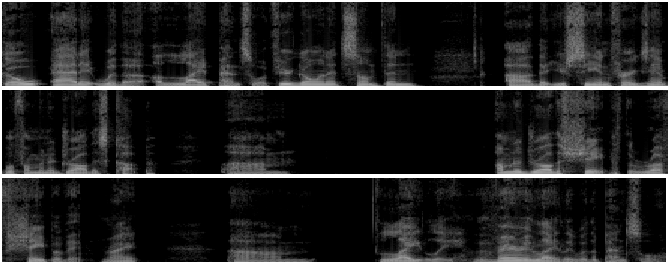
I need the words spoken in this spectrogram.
go at it with a, a light pencil. If you're going at something uh, that you're seeing, for example, if I'm going to draw this cup, um, I'm going to draw the shape, the rough shape of it, right? Um, lightly, very lightly with a pencil.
